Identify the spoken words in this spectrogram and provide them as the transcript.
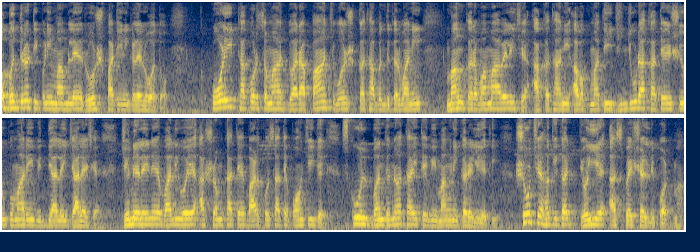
અભદ્ર ટિપ્પણી મામલે રોષ ફાટી નીકળેલો હતો. કોળી ઠાકોર સમાજ દ્વારા પાંચ વર્ષ કથા બંધ કરવાની માંગ કરવામાં આવેલી છે. આ કથાની આવકમાંથી ઝીંઝુડા ખાતે શિવકુમારી વિદ્યાલય ચાલે છે, જેને લઈને વાલીઓએ આશ્રમ ખાતે બાળકો સાથે પહોંચી જઈ સ્કૂલ બંધ ન થાય તેવી માંગણી કરેલી હતી. શું છે હકીકત? જોઈએ આ સ્પેશિયલ રિપોર્ટમાં.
